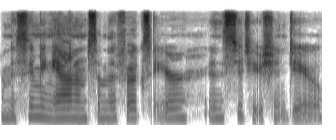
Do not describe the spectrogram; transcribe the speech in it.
I'm assuming Adam, some of the folks at your institution do.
